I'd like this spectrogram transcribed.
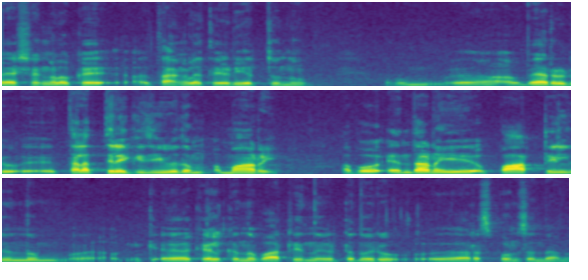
വേഷങ്ങളൊക്കെ താങ്കളെ തേടി എത്തുന്നു വേറൊരു തലത്തിലേക്ക് ജീവിതം മാറി. അപ്പോൾ എന്താണ് ഈ പാർട്ടിയിൽ നിന്നും കേൾക്കുന്ന പാർട്ടിയിൽ നിന്ന് കിട്ടുന്ന ഒരു റെസ്പോൺസ് എന്താണ്?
